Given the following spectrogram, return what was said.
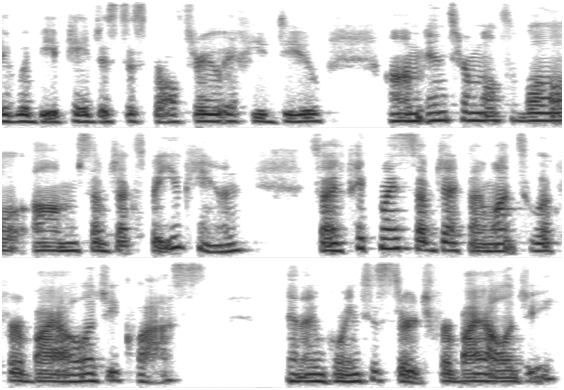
it would be pages to scroll through if you do um, enter multiple um, subjects, but you can. So I've picked my subject. I want to look for a biology class and I'm going to search for biology.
